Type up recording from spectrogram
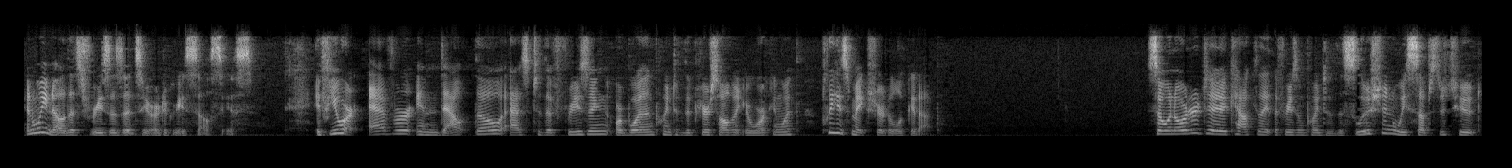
and we know this freezes at zero degrees Celsius. If you are ever in doubt, though, as to the freezing or boiling point of the pure solvent you're working with, please make sure to look it up. So in order to calculate the freezing point of the solution, we substitute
